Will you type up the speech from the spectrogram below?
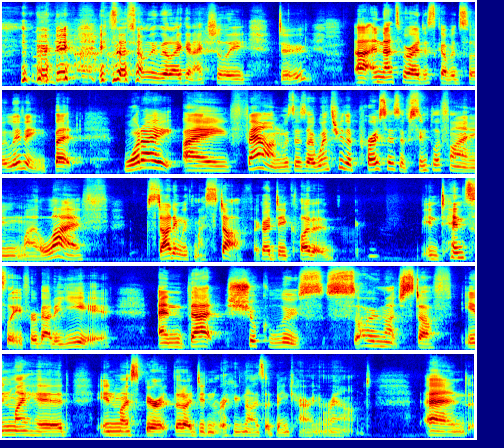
Is that something that I can actually do? Uh, and that's where I discovered slow living. But what I, I found was as I went through the process of simplifying my life, starting with my stuff, like I decluttered intensely for about a year. And that shook loose so much stuff in my head, in my spirit that I didn't recognize I'd been carrying around. And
